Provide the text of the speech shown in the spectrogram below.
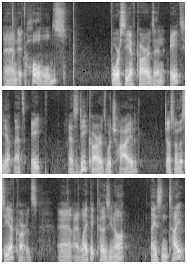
and it holds four CF cards and eight, yep, that's eight SD cards, which hide just on the CF cards. And I like it because, you know, nice and tight,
